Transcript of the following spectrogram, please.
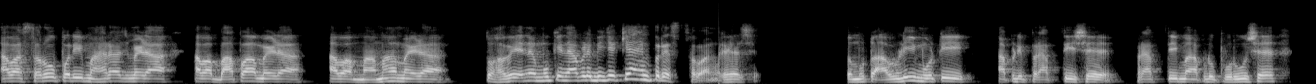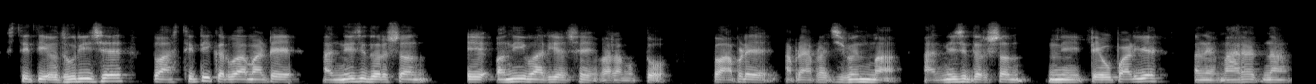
આવા સર્વોપરી મહારાજ મેળા આવા બાપા મેળા આવા મામા મેળા તો હવે એને મૂકીને આપણે બીજે ક્યાં ઇમ્પ્રેસ થવાનું? રહે છે. તો મોટો આવડી મોટી આપણી પ્રાપ્તિ છે. પ્રાપ્તિમાં આપણું પૂરું છે, સ્થિતિ અધૂરી છે. તો આ સ્થિતિ કરવા માટે આ નિજ દર્શન એ અનિવાર્ય છે વાલા મુક્તો તો. આપણે આપણે આપણા જીવનમાં આ નિજ દર્શનની ટેવ પાડીએ અને મહારાજના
